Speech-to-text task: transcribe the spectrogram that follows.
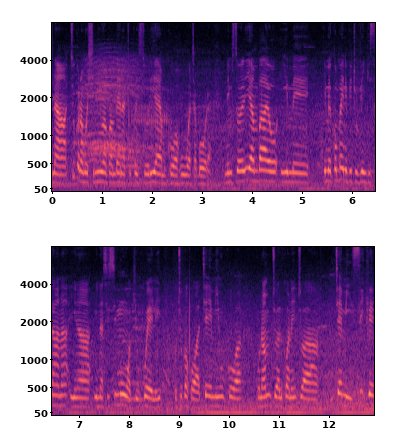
na tuko na mheshimiwa hapa ambaye anatupa historia ya mkoa huu wa Tabora. Ni historia ambayo ime imekombaini vitu vingi sana, ina inasisimua kiukweli, kutoka kwa watemi huko. Kuna mtu alikuwa anaitwa Mtemi Isike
